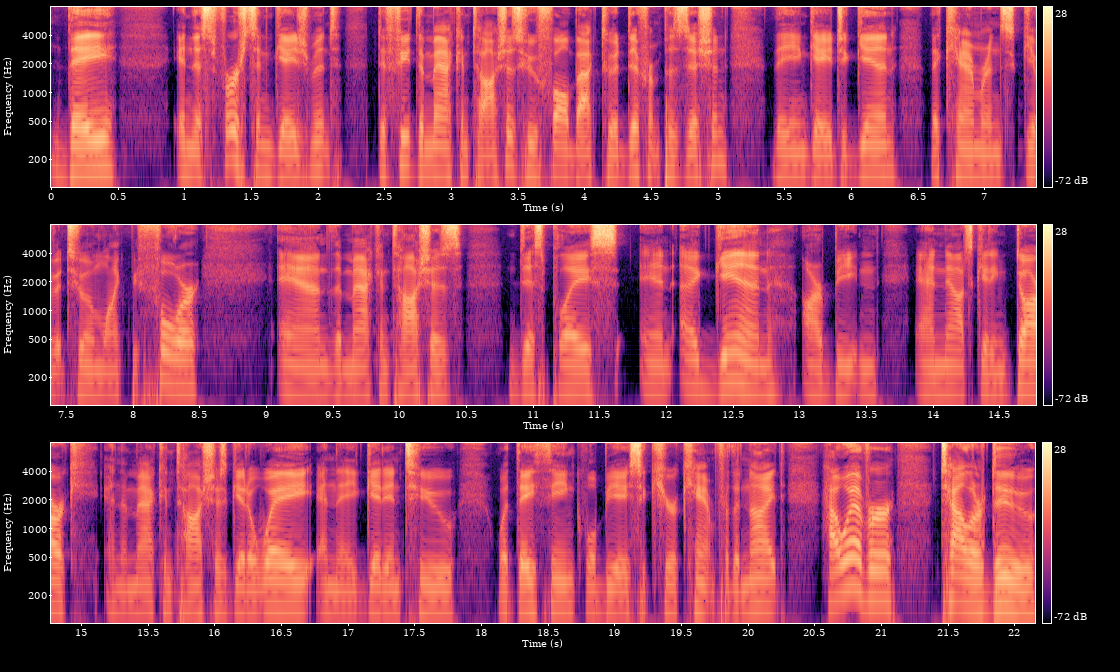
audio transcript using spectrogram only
They, in this first engagement, defeat the Macintoshes, who fall back to a different position. They engage again. The Camerons give it to them like before, and the Macintoshes displace and again are beaten. And now it's getting dark, and the Macintoshes get away and they get into what they think will be a secure camp for the night. However, Talardu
